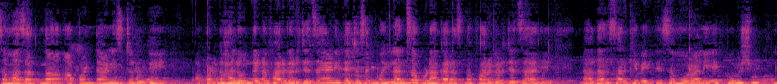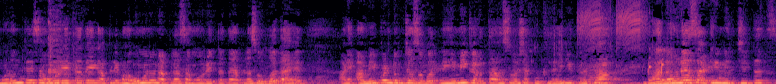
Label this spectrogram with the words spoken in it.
समाजातनं आपण त्या अनिष्ट रूढी आपण घालवून देणं फार गरजेचं आहे आणि त्याच्यासाठी महिलांचा पुढाकार असणं फार गरजेचं आहे. दादांसारखी व्यक्ती समोर आली एक पुरुष म्हणून ते समोर येतात एक आपले भाऊ म्हणून आपल्यासमोर येतात ते आपल्यासोबत आहेत. आणि आम्ही पण तुमच्यासोबत नेहमी करता असो अशा कुठल्याही प्रथा घालवण्यासाठी निश्चितच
